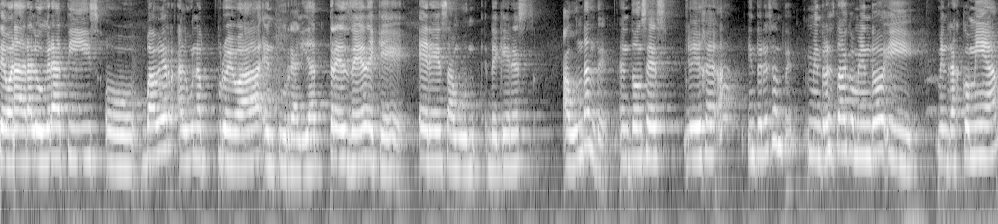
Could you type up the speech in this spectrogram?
te van a dar algo gratis o va a haber alguna prueba en tu realidad 3D de que eres, de que eres abundante. Entonces yo dije, ah, interesante. Mientras estaba comiendo y mientras comía,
